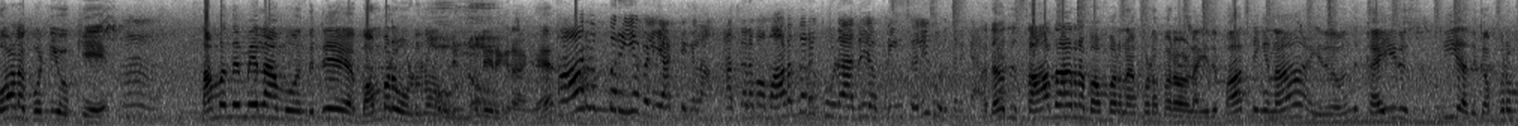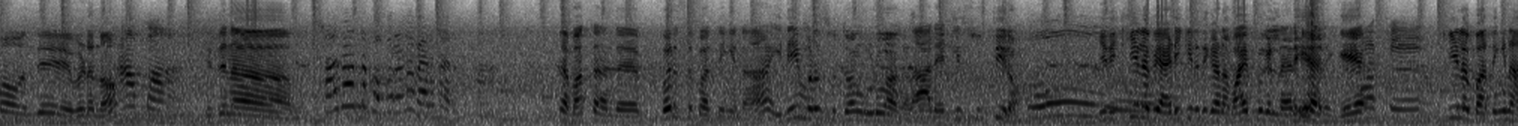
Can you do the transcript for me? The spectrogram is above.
கோல போட்டி ஓகே. சம்பந்தமே இல்லாம வந்துட்டு பம்பரம் ஓடணும் அப்படின்னு சொல்லி இருக்கிறாங்க பாரம்பரிய விளையாட்டுகளாம் அதை நம்ம மறந்துடக்கூடாது அப்படின்னு சொல்லி கொடுத்துருக்காங்க. அதாவது சாதாரண பம்பர்னா கூட பரவாயில்ல. இது பாத்தீங்கன்னா இது வந்து கயிறு சுத்தி அதுக்கப்புறமா வந்து விடணும். இது நான் சாதாரண பம்பரம்னா வேற மாதிரி இந்த மத்த அந்த பெருசு பாத்தீங்கன்னா இதே மாதிரி சுத்துவாங்க விடுவாங்களா? அது அட்லீஸ்ட் சுத்திரும். இது கீழே போய் அடிக்கிறதுக்கான வாய்ப்புகள் நிறைய இருக்கு. கீழே பாத்தீங்கன்னா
